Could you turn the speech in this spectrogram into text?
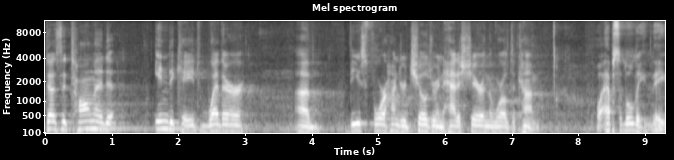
Does the Talmud indicate whether uh, these 400 children had a share in the world to come? Well, absolutely. They,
